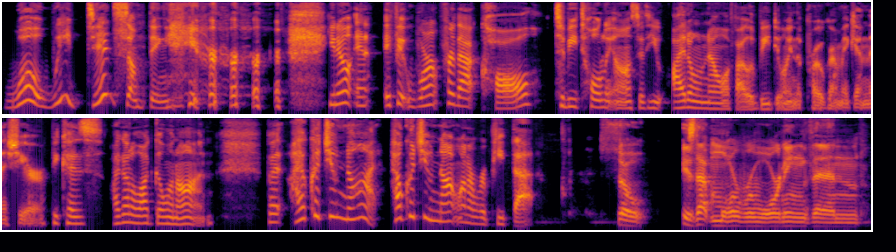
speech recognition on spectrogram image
whoa, we did something here. you know, and if it weren't for that call, to be totally honest with you, I don't know if I would be doing the program again this year because I got a lot going on. But how could you not? How could you not want to repeat that? So, is that more rewarding than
